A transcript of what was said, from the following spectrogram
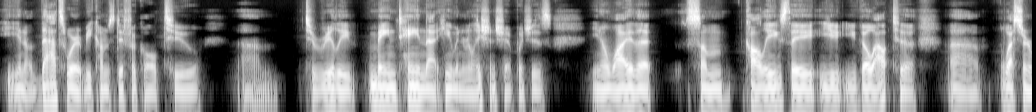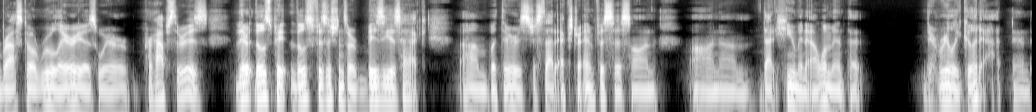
you know that's where it becomes difficult to um, to really maintain that human relationship which is you know why that some colleagues they you you go out to uh, western nebraska rural areas where perhaps there is there those those physicians are busy as heck um, but there is just that extra emphasis on on um, that human element that they're really good at. And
